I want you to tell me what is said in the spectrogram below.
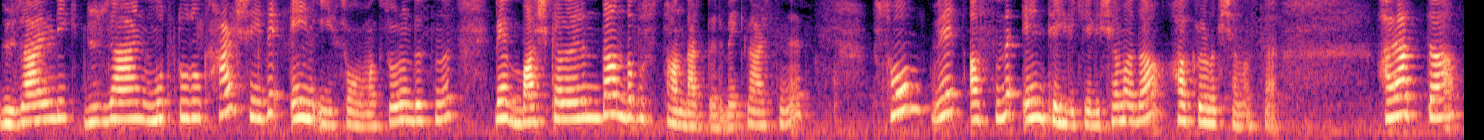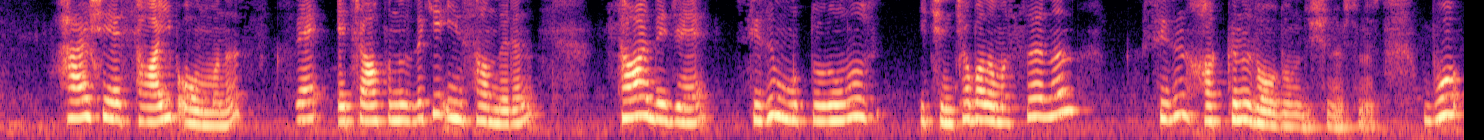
Güzellik, düzen, mutluluk her şeyde en iyisi olmak zorundasınız ve başkalarından da bu standartları beklersiniz. Son ve aslında en tehlikeli şema da haklılık şeması. Hayatta her şeye sahip olmanız ve etrafınızdaki insanların sadece sizin mutluluğunuz için çabalamasının sizin hakkınız olduğunu düşünürsünüz. Bu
